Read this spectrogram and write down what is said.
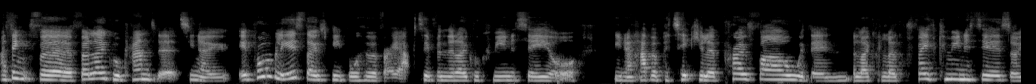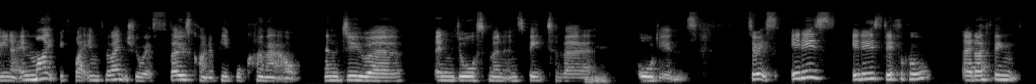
I think for for local candidates, you know, it probably is those people who are very active in the local community or you know have a particular profile within the local local faith communities or you know it might be quite influential if those kind of people come out and do a endorsement and speak to their mm. audience. So it's it is it is difficult. And i think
